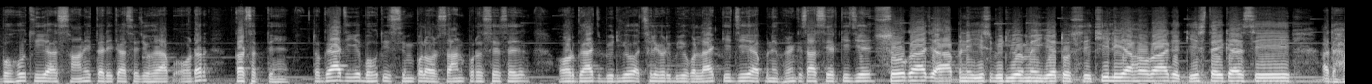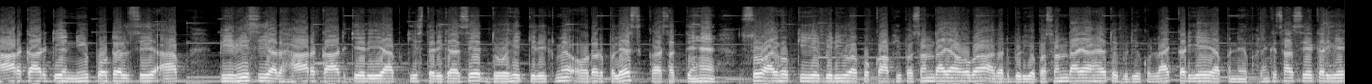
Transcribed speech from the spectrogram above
बहुत ही आसानी तरीका से जो है आप ऑर्डर कर सकते हैं। तो गाज ये बहुत ही सिंपल और आसान प्रोसेस है। और गाज वीडियो अच्छी लगे वीडियो को लाइक कीजिए, अपने फ्रेंड के साथ शेयर कीजिए। सो गाज आपने इस वीडियो में ये तो सीख ही लिया होगा कि किस तरीके से आधार कार्ड के न्यू पोर्टल से आप पीवीसी आधार कार्ड के लिए आप किस तरीके से दो ही क्लिक में ऑर्डर प्लेस कर सकते हैं। सो आई होप कि ये वीडियो आपको काफ़ी पसंद आया होगा। अगर वीडियो पसंद आया है तो वीडियो को लाइक करिए, अपने फ्रेंड के साथ शेयर करिए।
